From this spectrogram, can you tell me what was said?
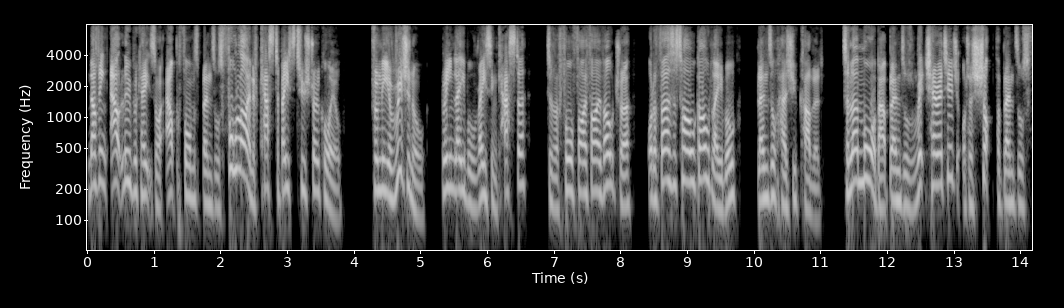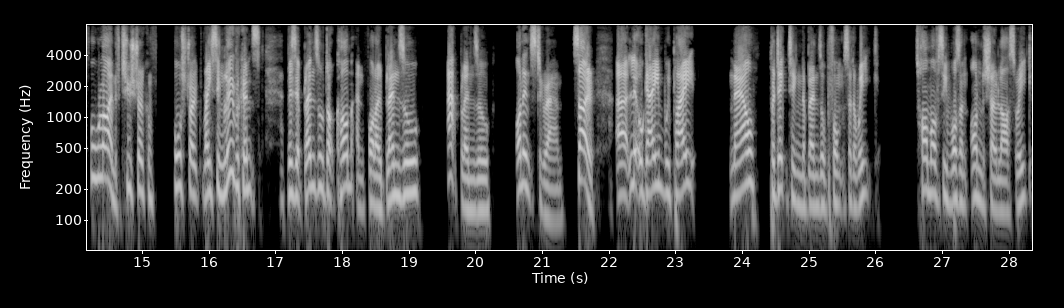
nothing out lubricates or outperforms Blendzall's full line of castor based two stroke oil. From the original Green Label Racing Castor to the 455 Ultra or the versatile Gold Label, Blendzall has you covered. To learn more about Blendzall's rich heritage or to shop for Blendzall's full line of two stroke and four stroke racing lubricants, visit blendzall.com and follow Blendzall at Blendzall on Instagram. So, uh, little game we play now, predicting the Blendzall performance of the week. Tom obviously wasn't on the show last week.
